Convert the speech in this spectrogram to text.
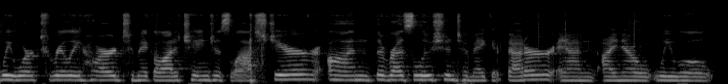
we worked really hard to make a lot of changes last year on the resolution to make it better, and I know we will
